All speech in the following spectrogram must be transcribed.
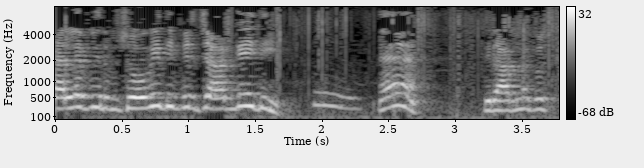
पहले फिर सो गई थी फिर जाग गई थी। हैं? फिर आपने कुछ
